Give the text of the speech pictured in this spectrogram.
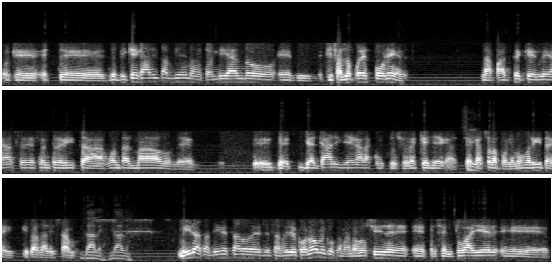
porque este, yo vi que Gary también nos está enviando, el, quizás lo puedes poner, la parte que él le hace de esa entrevista a Juan Dalmado, donde eh, ya Gary llega a las conclusiones que llega. Si acaso la ponemos ahorita y, y lo analizamos. Dale, dale. Mira, también está lo del desarrollo económico, que Manolo Cide eh, presentó ayer eh,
